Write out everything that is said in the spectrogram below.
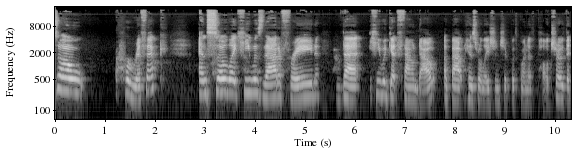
so horrific. And so like he was that afraid that he would get found out about his relationship with Gwyneth Paltrow, that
